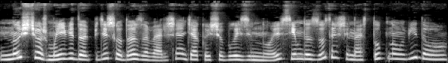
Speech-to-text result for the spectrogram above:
Ну що ж, моє відео підійшло до завершення. Дякую, що були зі мною. Всім до зустрічі в наступному відео.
